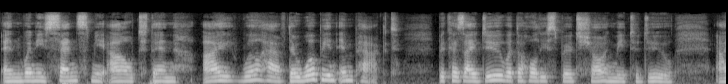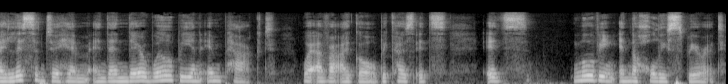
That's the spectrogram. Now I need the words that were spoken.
and when He sends me out, then I will have, there will be an impact because I do what the Holy Spirit's showing me to do. I listen to him and then there will be an impact wherever I go because it's it's moving in the Holy Spirit.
